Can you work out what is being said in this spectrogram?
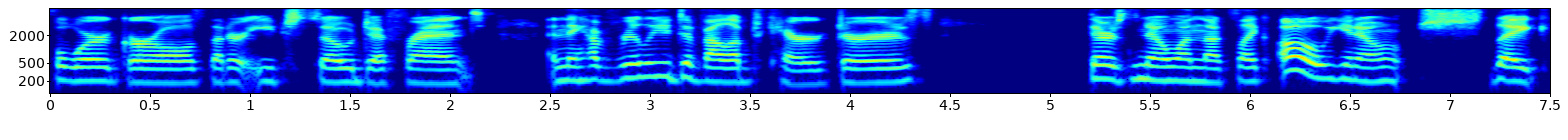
four girls that are each so different and they have really developed characters. There's no one that's like, oh, you know, sh- like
